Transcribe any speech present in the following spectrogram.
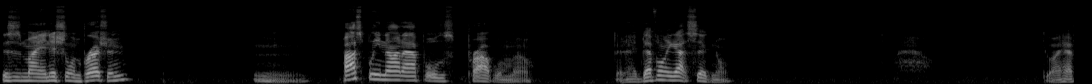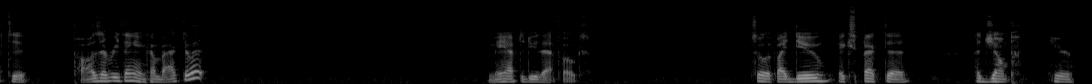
this is my initial impression. Hmm. Possibly not Apple's problem, though. And I've definitely got signal. Wow. Do I have to pause everything and come back to it? I may have to do that, folks. So if I do, expect a, a jump here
